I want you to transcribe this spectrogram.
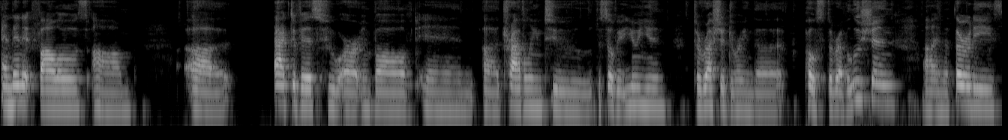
and then it follows um, uh, activists who are involved in uh, traveling to the Soviet Union, to Russia during the post the revolution uh, in the 30s,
